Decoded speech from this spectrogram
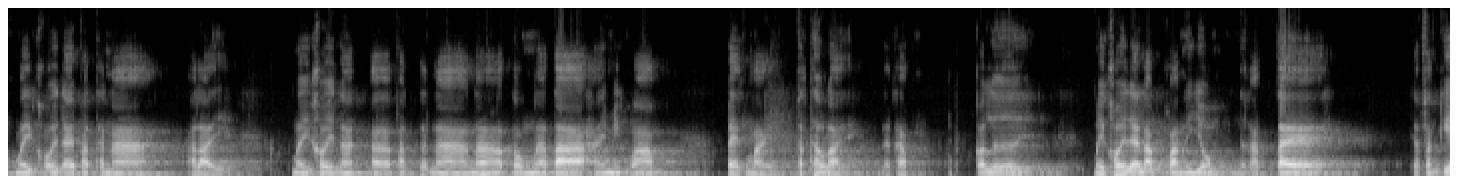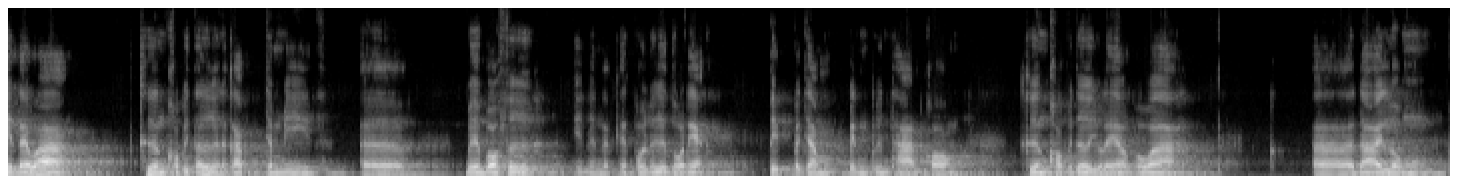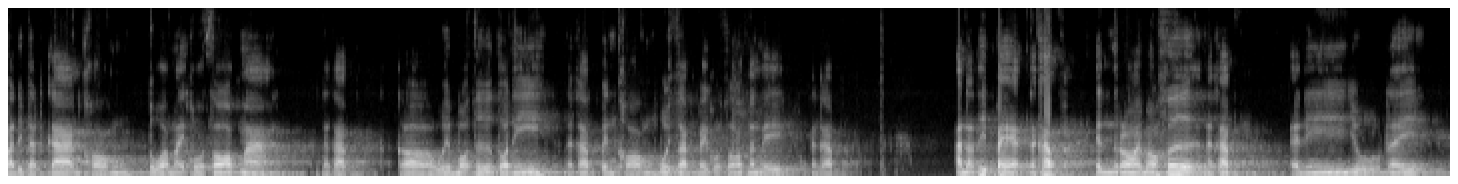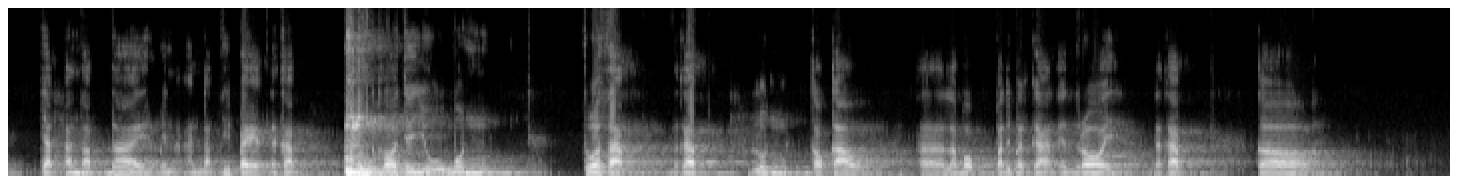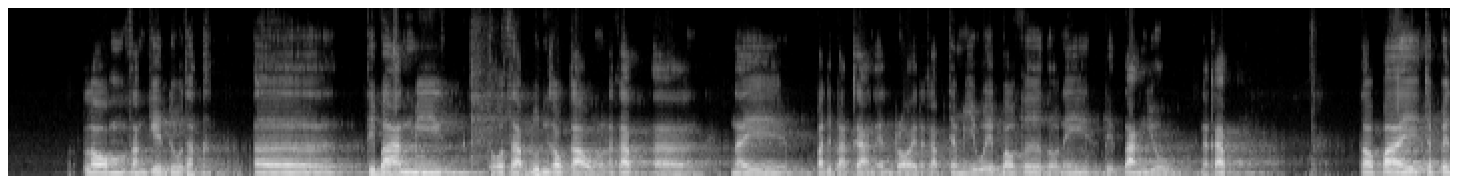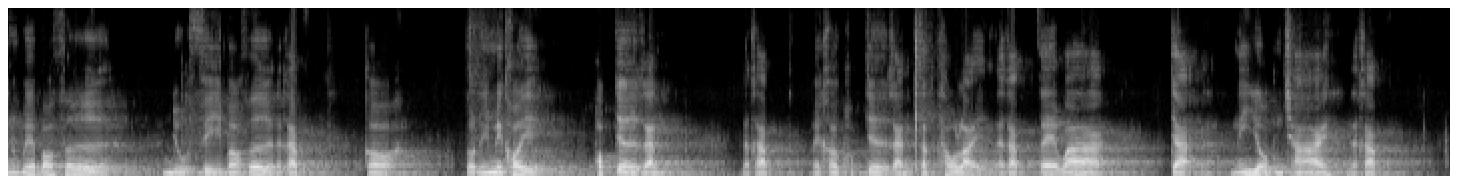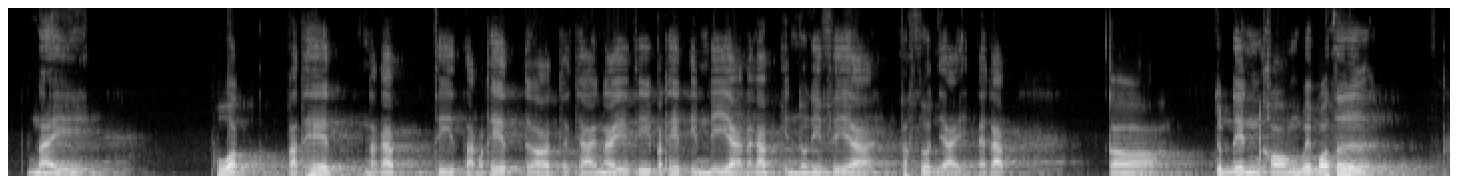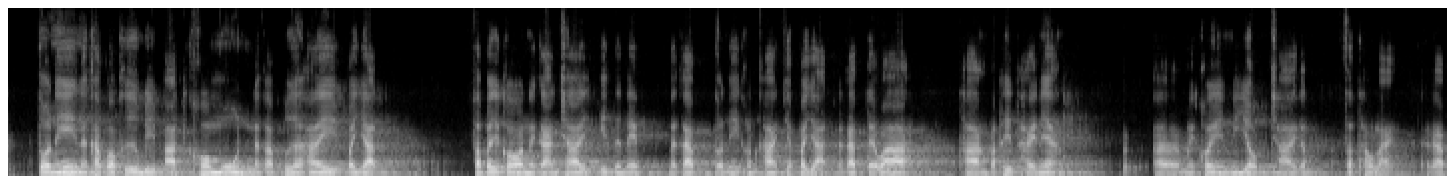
ไม่ค่อยได้พัฒนาอะไร ไม่ค่อยนะอ่าพัฒนาหน้าตรงหน้าตาให้มีความแปลกใหม่สักเท่าไหร่นะครับ ก็เลยไม่ค่อยได้รับความนิยมนะครับ แต่ จะสังเกตได้ว่าเครื่องคอมพิวเตอร์นะครับ จะมีเอ่อเว็บเบราว์เซอร์ Internet Explorer ตัวเนี้ยติดประจำเป็นพื้นฐานของเครื่องคอมพิวเตอร์อยู่แล้ว เพราะว่าได้ลงปฏิบัติการของตัว Microsoft มานะครับ ก็เว็บเบราว์เซอร์ตัวนี้นะครับเป็นของบริษัท Microsoft นั่นเองนะครับ อันดับที่ 8 นะครับ Android Browser นะครับ อันนี้อยู่ใน จัดอันดับได้เป็นอันดับที่ 8 นะครับ ก็จะอยู่บนโทรศัพท์นะครับ รุ่นเก่าๆระบบปฏิบัติการ Android นะครับ ก็ ลองสังเกตดูถ้าที่บ้านมีโทรศัพท์รุ่นเก่าๆนะครับในปฏิบัติการ Android นะครับ จะมีเว็บเบราว์เซอร์ตัวนี้ติดตั้งอยู่นะครับ ต่อไปจะเป็นเว็บเบราว์เซอร์ UC Browser นะครับ ก็ตัวนี้ไม่ค่อยพบเจอกันนะครับ ไม่ค่อยพบเจอกันสักเท่าไหร่นะครับ แต่ว่าจะนิยมใช้นะครับ ในพวกประเทศนะครับ ที่ต่างประเทศก็จะใช้ในที่ประเทศอินเดียนะครับ อินโดนีเซียสักส่วนใหญ่นะครับ ก็จุดเด่นของเว็บเบราว์เซอร์ ตัวนี้นะครับก็คือบีบอัดข้อมูลนะครับ เพื่อให้ประหยัดทรัพยากรในการใช้อินเทอร์เน็ตนะครับ ตัวนี้ค่อนข้างจะประหยัดนะครับ แต่ว่าทางประเทศไทยเนี่ยไม่ค่อยนิยมใช้กันสักเท่าไหร่นะครับ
